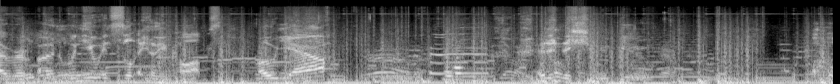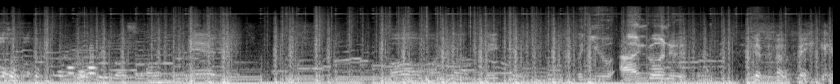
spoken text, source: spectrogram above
Yeah, when you insult alien cops. Oh yeah? And then they shoot you. Oh, Ruby Rose all dead. Oh my god, Miku. When you, I'm going to Miku.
